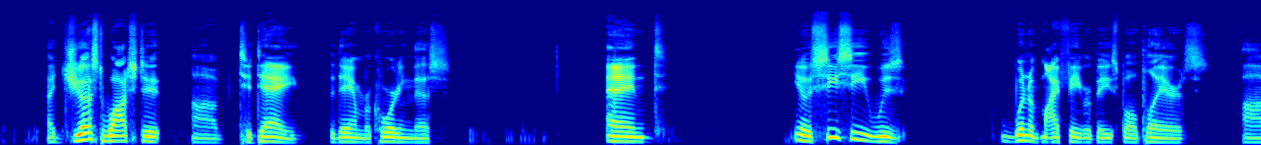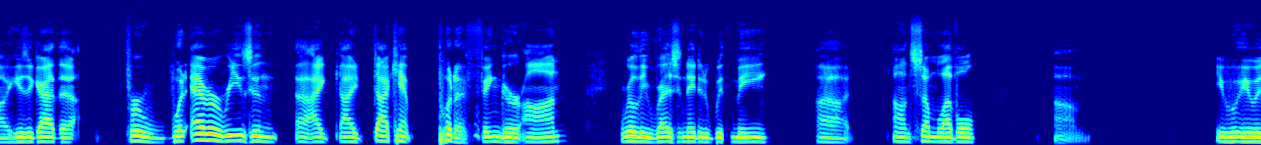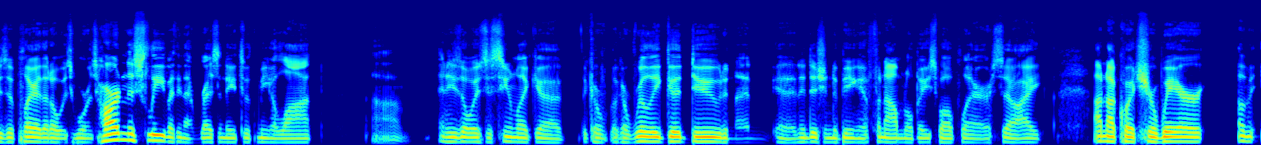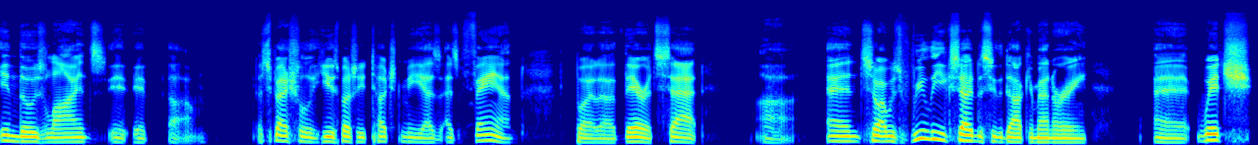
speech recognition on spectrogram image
I just watched it uh, today, the day I'm recording this, and you know, CC was one of my favorite baseball players. Uh, he's a guy that, for whatever reason, uh, I I I can't put a finger on, really resonated with me uh, on some level. Um, he, he was a player that always wore his heart in his sleeve. I think that resonates with me a lot. Um, and he's always just seemed like a like a like a really good dude, and, in addition to being a phenomenal baseball player. So I I'm not quite sure where um, in those lines it, it um, especially he especially touched me as as a fan, but uh, there it sat. Uh, and so I was really excited to see the documentary, uh, which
